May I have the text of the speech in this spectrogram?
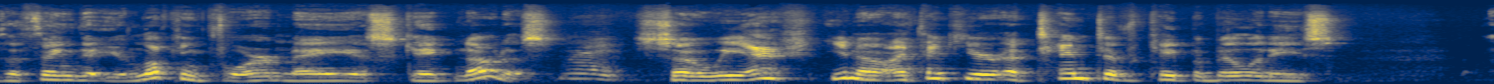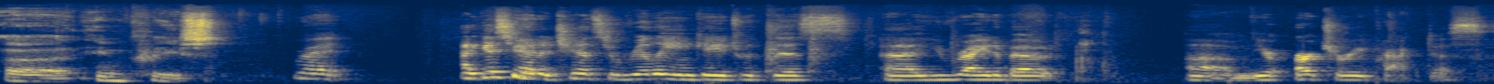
the thing that you're looking for may escape notice. Right. So we actually, you know, I think your attentive capabilities uh, increase. Right. I guess you had a chance to really engage with this. Uh, you write about um, your archery practice.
